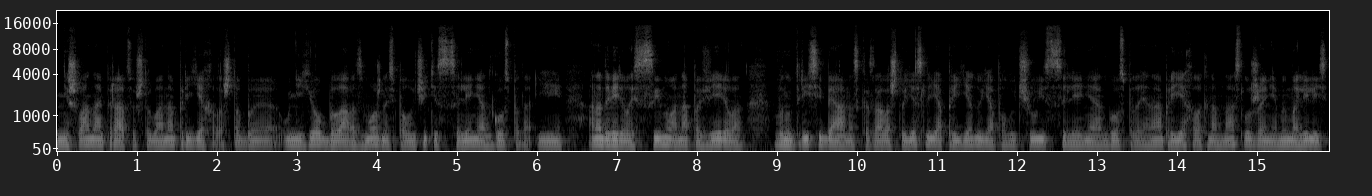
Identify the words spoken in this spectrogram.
не шла на операцию, чтобы она приехала, чтобы у нее была возможность получить исцеление от Господа. И она доверилась сыну, она поверила внутри себя, она сказала, что если я приеду, я получу исцеление от Господа. И она приехала к нам на служение, мы молились,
